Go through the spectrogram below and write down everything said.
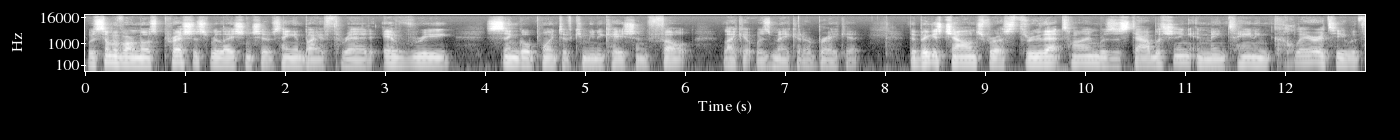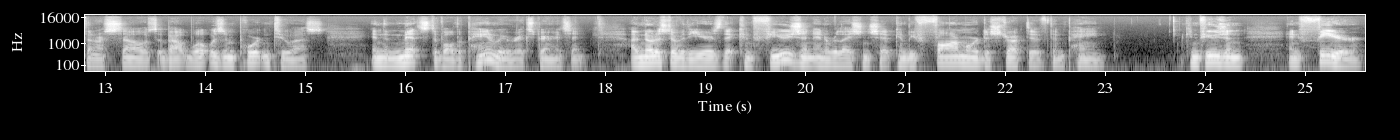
With some of our most precious relationships hanging by a thread, every single point of communication felt like it was make it or break it. The biggest challenge for us through that time was establishing and maintaining clarity within ourselves about what was important to us in the midst of all the pain we were experiencing. I've noticed over the years that confusion in a relationship can be far more destructive than pain. Confusion and fear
